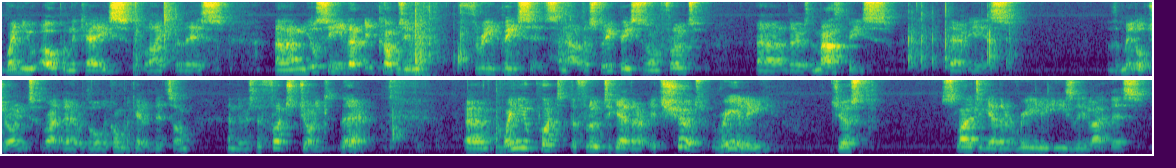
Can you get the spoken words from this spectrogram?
When you open the case like this, um, you'll see that it comes in three pieces. Now there's three pieces on the flute. Uh, there's the mouthpiece, there is the middle joint right there with all the complicated bits on, and there's the foot joint there. Um, when you put the flute together, it should really just slide together really easily like this.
